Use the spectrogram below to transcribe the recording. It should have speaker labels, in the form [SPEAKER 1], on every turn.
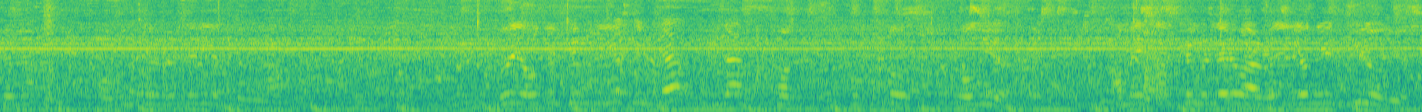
[SPEAKER 1] kömür, odun kömürleri yakıyorlar. Böyle odun kömürü yakınca güzel kokusu oluyor. Amerikan kömürleri var böyle yanıyor, kül oluyor.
